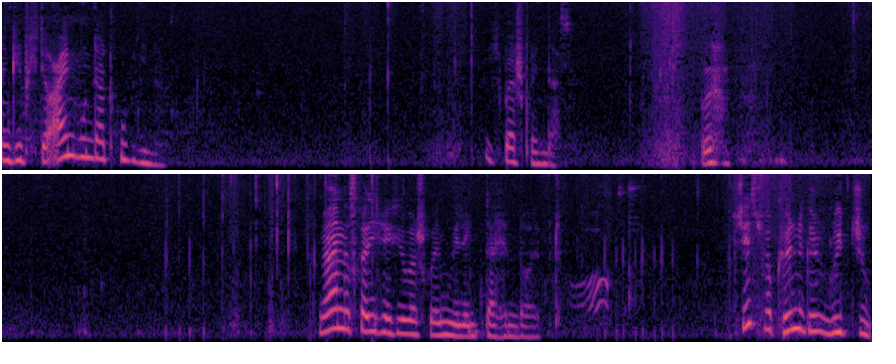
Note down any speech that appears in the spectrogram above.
Dann gebe ich dir 100 Rubine. Ich überspringe das. Nein, das kann ich nicht überspringen, wie Link dahin läuft. Stehst für Königin Riju.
